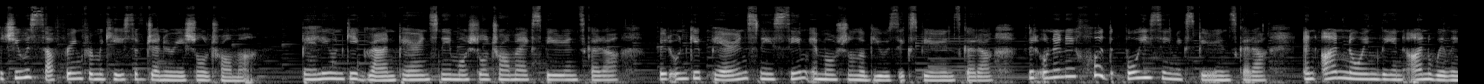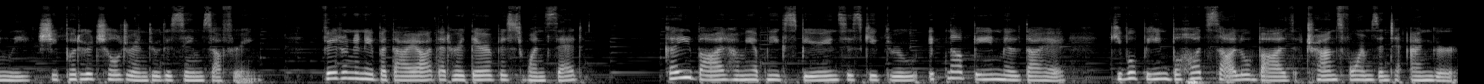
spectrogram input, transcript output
that she was suffering from a case of generational trauma. पहले उनके ग्रैंड पेरेंट्स ने इमोशनल ट्रामा एक्सपीरियंस करा, फिर उनके पेरेंट्स ने सेम इमोशनल अब्यूज़ एक्सपीरियंस करा, फिर उन्होंने खुद वो ही सेम एक्सपीरियंस करा and unknowingly and unwillingly she put her children through the same suffering फिर उन्होंने बताया that her therapist one said कई बार हमें अपनी एक्सपीरियंसेस के थ्रू इतना पेन मिलता है कि वो पेन बहुत सालों बाद transforms in into anger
